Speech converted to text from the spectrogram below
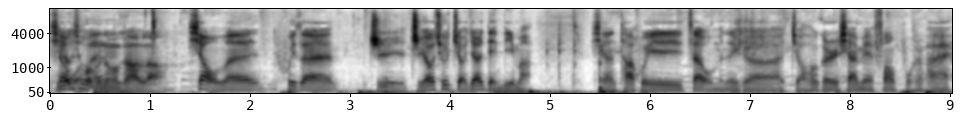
像要求我我们那么干了。像我们会在只只要求脚尖点地嘛，像他会在我们那个脚后跟下面放扑克牌，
